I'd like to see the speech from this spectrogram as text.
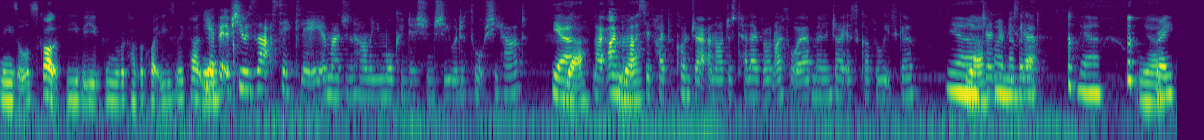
measles, scarlet fever. You can recover quite easily, can't you? Yeah, but if she was that sickly, imagine how many more conditions she would have thought she had. Yeah. yeah, Like, I'm a Yeah. massive hypochondriac, and I'll just tell everyone I thought I had meningitis a couple of weeks ago. Yeah. Yeah. I Genuinely remember scared. that. Yeah. yeah. Great.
